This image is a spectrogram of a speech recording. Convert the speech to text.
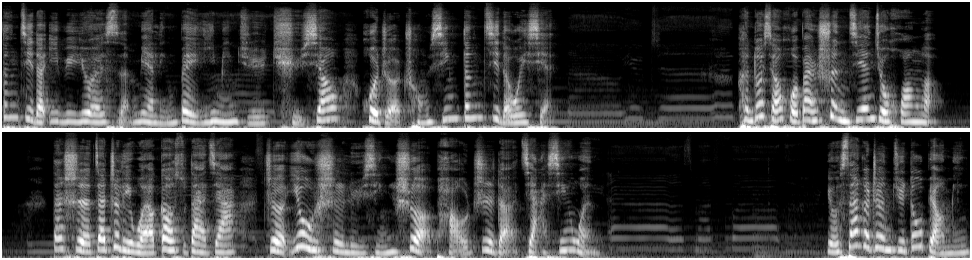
登记的 EVUS 面临被移民局取消或者重新登记的危险。很多小伙伴瞬间就慌了。但是在这里，我要告诉大家，这又是旅行社炮制的假新闻。有三个证据都表明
